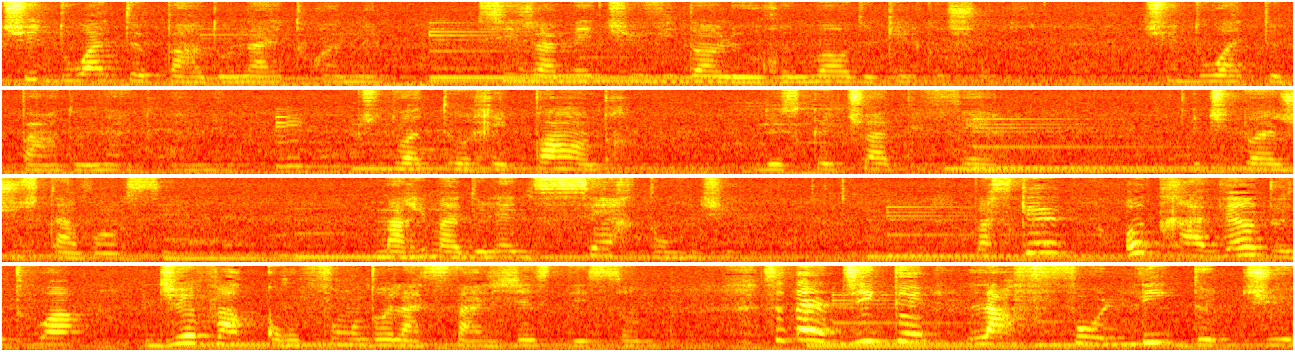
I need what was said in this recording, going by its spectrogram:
Tu dois te pardonner à toi-même. Si jamais tu vis dans le remords de quelque chose, tu dois te pardonner à toi-même. Tu dois te répandre de ce que tu as pu faire. Et tu dois juste avancer. Marie-Madeleine, sert ton Dieu. Parce que au travers de toi, Dieu va confondre la sagesse des hommes. C'est-à-dire que la folie de Dieu.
